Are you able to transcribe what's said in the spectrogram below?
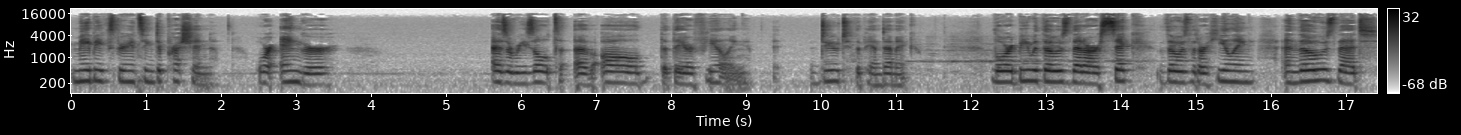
may be experiencing depression or anger as a result of all that they are feeling due to the pandemic. Lord, be with those that are sick, those that are healing, and those that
